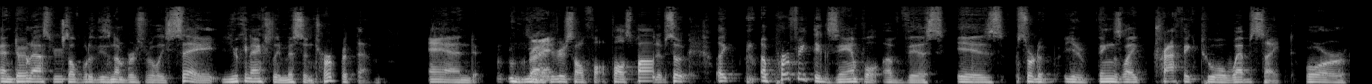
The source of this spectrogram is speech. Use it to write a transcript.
and don't ask yourself what do these numbers really say, you can actually misinterpret them and right. know, give yourself false positives. So, like a perfect example of this is sort of you know things like traffic to a website or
